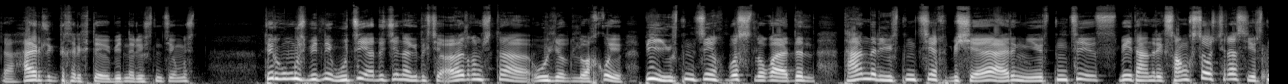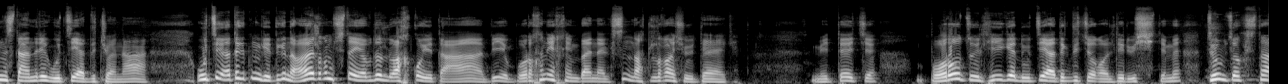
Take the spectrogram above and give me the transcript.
хайрлагдах хэрэгтэй вэ? Бид нар ертөнцийн хүмүүст Тэр хүмүүс биднийг үзэн ядаж байна гэдэг чи ойлгомжтой үйл явдал байхгүй юу? Би ертөнцийнх бус луга адил та нар ертөнцийнх биш ээ. Харин ертөнцөөс би та нарыг сонгосон учраас ертөнц та нарыг үзэн ядаж байна. Үзэн ядагдана гэдэг нь ойлгомжтой явдал байхгүй юу да. Би бурхных юм байна гэсэн нотлогоо шүү дээ гэд. Мэдээж буруу зүйл хийгээд үзэн ядагдаж байгаа бол тэр биш тийм ээ. Зөв зөкстөө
